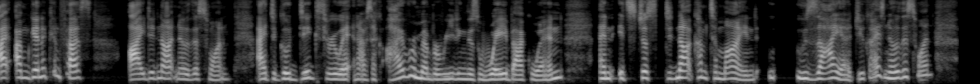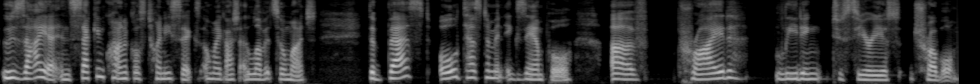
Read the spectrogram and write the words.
I, I'm going to confess, I did not know this one. I had to go dig through it. And I was like, I remember reading this way back when. And it's just did not come to mind. Uzziah. Do you guys know this one? Uzziah in Second Chronicles 26. Oh my gosh, I love it so much. The best Old Testament example of pride leading to serious trouble.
